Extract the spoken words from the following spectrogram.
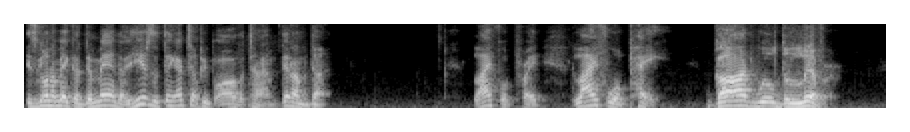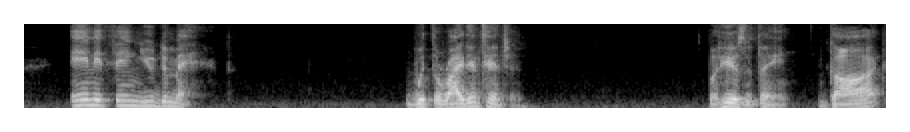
is going to make a demand. Here's the thing I tell people all the time, then I'm done. Life will pray, life will pay. God will deliver anything you demand with the right intention. But here's the thing God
